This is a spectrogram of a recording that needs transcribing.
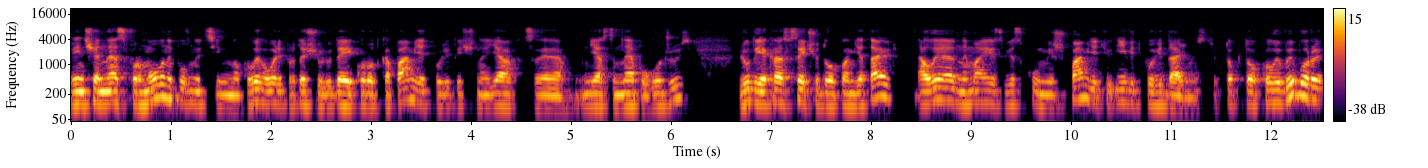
Він ще не сформований повноцінно. Коли говорять про те, що у людей коротка пам'ять політична, я в це я з цим не погоджуюсь. Люди якраз все чудово пам'ятають, але немає зв'язку між пам'яттю і відповідальністю. Тобто, коли вибори,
